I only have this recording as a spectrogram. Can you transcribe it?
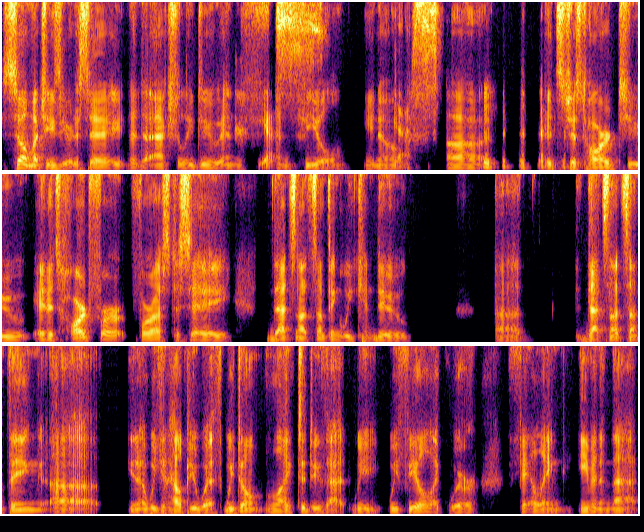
So much easier to say than to actually do and yes. and feel you know yes uh, it's just hard to and it's hard for for us to say that's not something we can do uh, that's not something uh, you know we can help you with. We don't like to do that. We we feel like we're failing even in that.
